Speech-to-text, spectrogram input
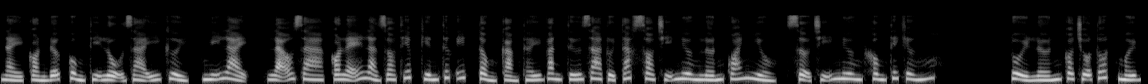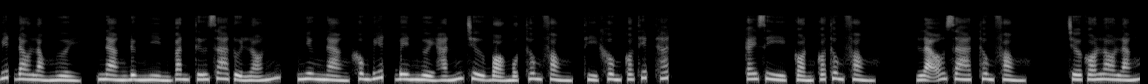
Này còn đỡ cùng thị lộ ra ý cười, nghĩ lại, lão gia có lẽ là do thiếp kiến thức ít tổng cảm thấy văn tứ gia tuổi tác so chỉ nương lớn quá nhiều, sợ chỉ nương không thích ứng. Tuổi lớn có chỗ tốt mới biết đau lòng người, nàng đừng nhìn văn tứ gia tuổi lón, nhưng nàng không biết bên người hắn trừ bỏ một thông phòng thì không có thiếp thất. Cái gì còn có thông phòng? Lão gia thông phòng. Chớ có lo lắng,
